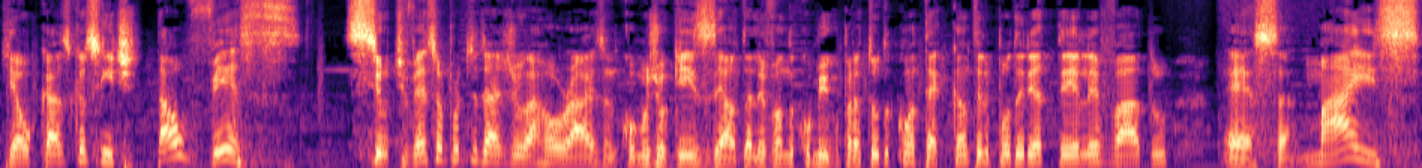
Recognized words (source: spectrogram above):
Que é o caso que é o seguinte: talvez se eu tivesse a oportunidade de jogar Horizon como eu joguei Zelda, levando comigo para tudo quanto é canto, ele poderia ter levado essa. Mas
